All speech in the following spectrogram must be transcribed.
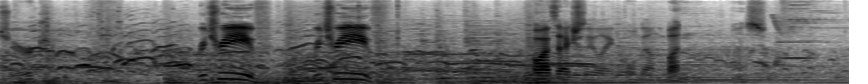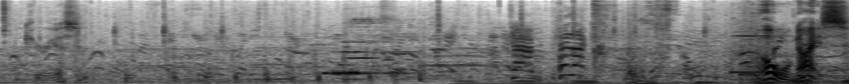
Jerk. Retrieve! Retrieve! Oh, I have to actually, Oh, nice.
